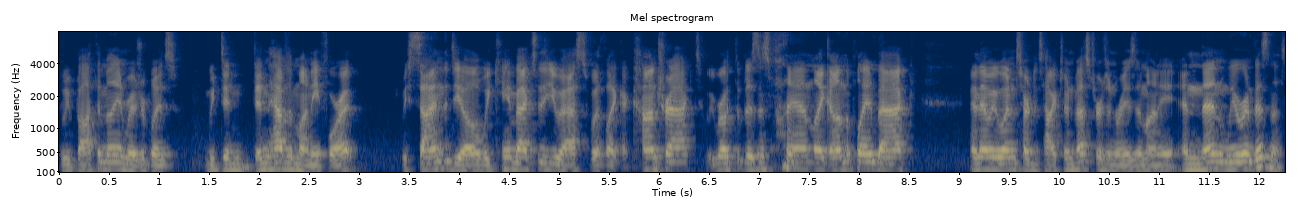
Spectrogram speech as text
we bought the million razor blades. We didn't didn't have the money for it. We signed the deal. We came back to the US with like a contract. We wrote the business plan like on the plane back. And then we went and started to talk to investors and raise the money. And then we were in business.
